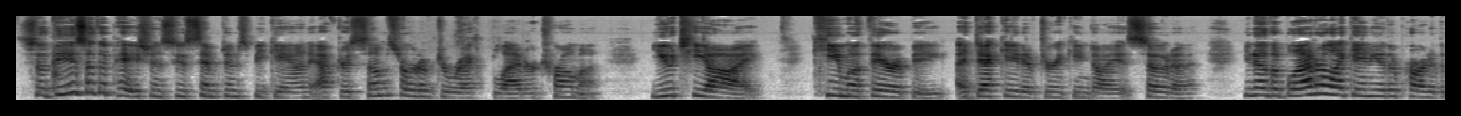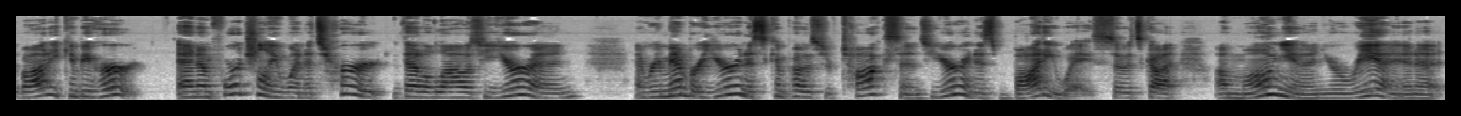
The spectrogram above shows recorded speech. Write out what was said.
So these are the patients whose symptoms began after some sort of direct bladder trauma. UTI, chemotherapy, a decade of drinking diet soda. You know, the bladder, like any other part of the body, can be hurt. And unfortunately, when it's hurt, that allows urine and remember, urine is composed of toxins. Urine is body waste, so it's got ammonia and urea in it.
